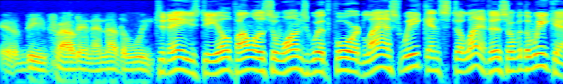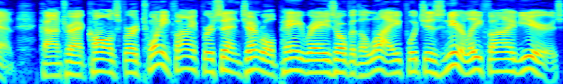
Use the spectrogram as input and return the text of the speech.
It'll be probably in another week. Today's deal follows the ones with Ford last week and Stellantis over the weekend. Contract calls for a 25% general pay raise over the life, which is nearly five years.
